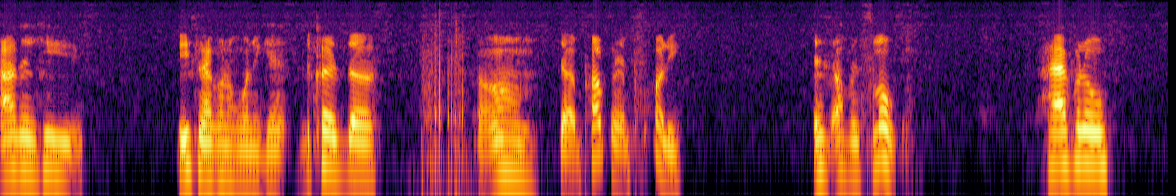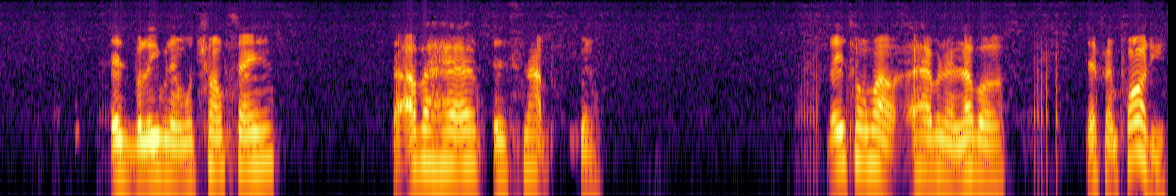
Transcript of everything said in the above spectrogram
I think he he's not gonna win again because the um the Republican Party is up in smoke. Half of them is believing in what Trump's saying. The other half is not believing. They talking about having another different party.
